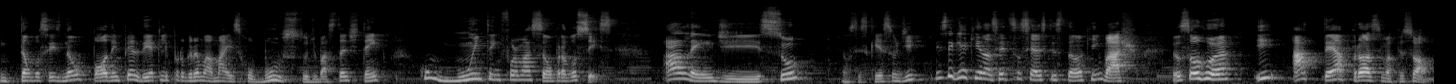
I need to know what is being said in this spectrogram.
Então vocês não podem perder aquele programa mais robusto de bastante tempo com muita informação para vocês. Além disso, não se esqueçam de me seguir aqui nas redes sociais que estão aqui embaixo. Eu sou o Juan e até a próxima, pessoal!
